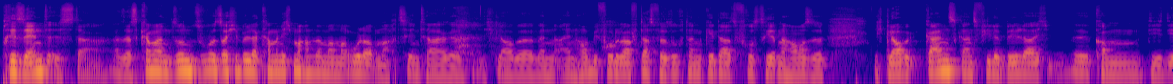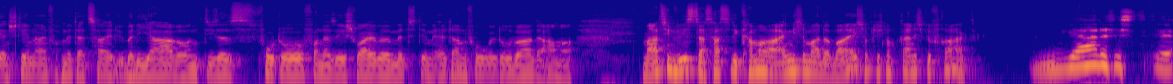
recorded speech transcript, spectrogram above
präsent ist da. Also das kann man, so, so, solche Bilder kann man nicht machen, wenn man mal Urlaub macht, zehn Tage. Ich glaube, wenn ein Hobbyfotograf das versucht, dann geht er frustriert nach Hause. Ich glaube, ganz, ganz viele Bilder ich, äh, kommen, die, die entstehen einfach mit der Zeit, über die Jahre. Und dieses Foto von der Seeschwalbe mit dem Elternvogel drüber, der Hammer. Martin, wie ist das? Hast du die Kamera eigentlich immer dabei? Ich habe dich noch gar nicht gefragt. Ja, das ist, äh,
